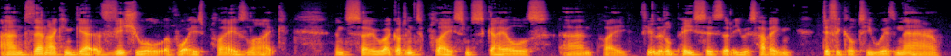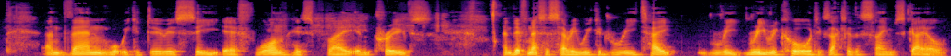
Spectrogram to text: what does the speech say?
And then I can get a visual of what his play is like. And so I got him to play some scales and play a few little pieces that he was having difficulty with now. And then what we could do is see if one, his play improves, and if necessary, we could retake, re record exactly the same scale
